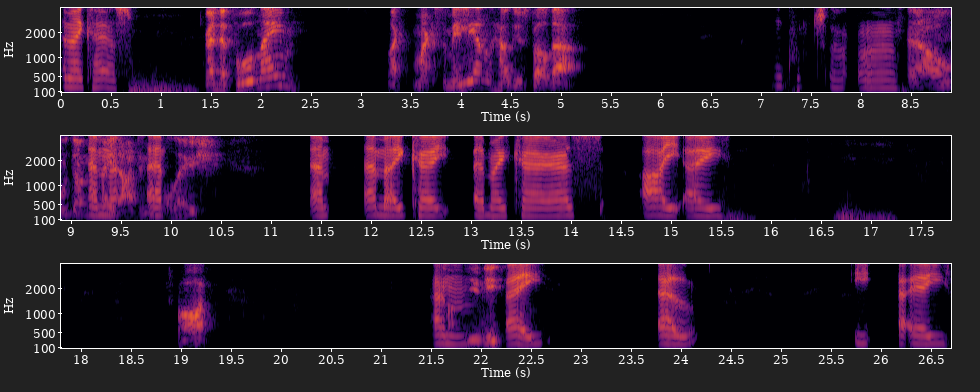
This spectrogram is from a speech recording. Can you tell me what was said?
M-A-K-S. And the full name? Like Maximilian, how do you spell that? E, uh, Oh, don't M- say that in M- Polish. M-A-K, M-A-K-S, I-A, What? Ah. M, You need A, L, E, A,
